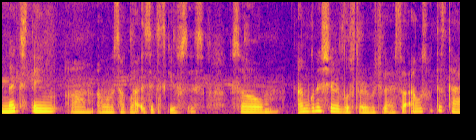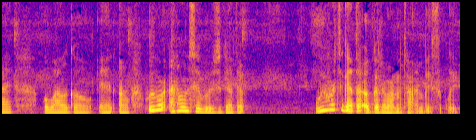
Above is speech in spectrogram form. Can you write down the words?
Next thing um, I want to talk about is excuses. So I'm gonna share a little story with you guys. So I was with this guy a while ago, and um, we were I don't want to say we were together. We were together a good amount of time, basically.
